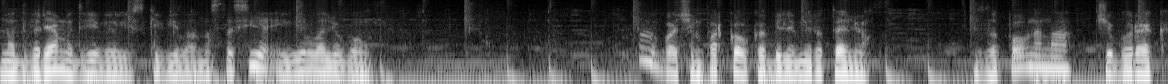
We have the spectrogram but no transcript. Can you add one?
Над дверями дві вивіски Вілла Анастасія і Вілла Любов. Ну, бачимо, парковка біля міротелю заповнена, чебурек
